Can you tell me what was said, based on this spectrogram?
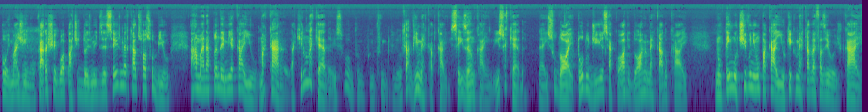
pô, imagina, o cara chegou a partir de 2016, o mercado só subiu. Ah, mas na pandemia caiu. Mas, cara, aquilo não é queda. Isso, enfim, eu já vi mercado cair, seis anos caindo. Isso é queda. Né? Isso dói. Todo dia se acorda e dorme, o mercado cai. Não tem motivo nenhum para cair. O que, que o mercado vai fazer hoje? Cai.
